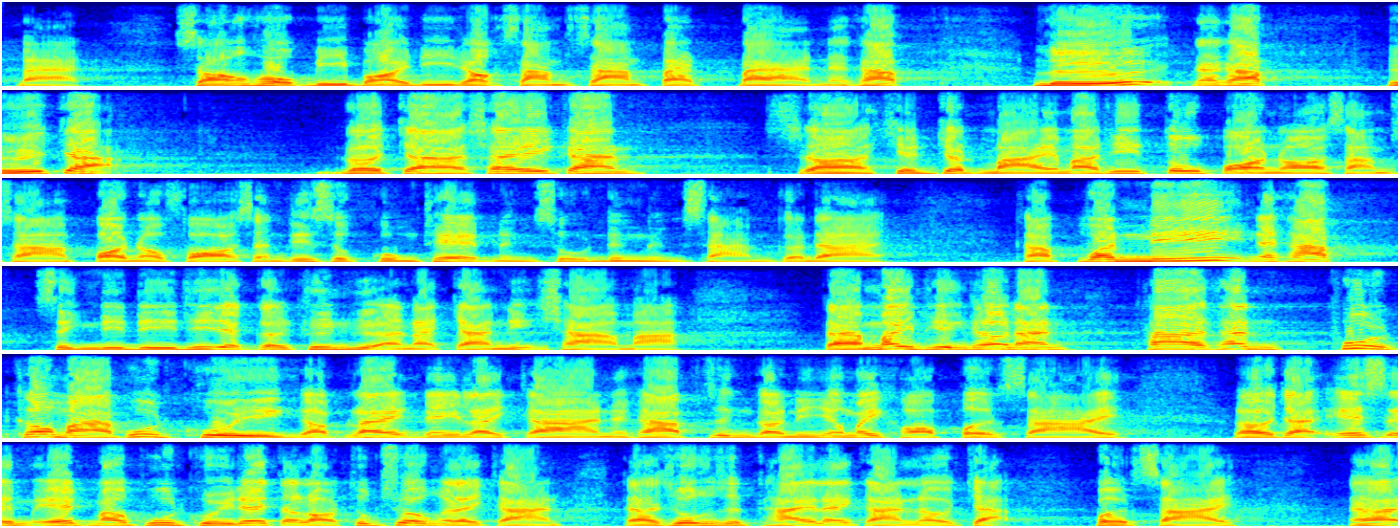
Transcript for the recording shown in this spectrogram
3388 26 b boy d doc 3388 นะครับ หรือนะครับหรือจะเราจะใช้การ เขียนจดหมายมาที่ตู้ปอนอ33ปอนอฟสันติสุขกรุงเทพ10113 ก็ได้ครับ วันนี้นะครับสิ่งดีๆ ที่จะเกิดขึ้นคืออนาจารย์นิชามา แต่ไม่เพียงเท่านั้น ถ้าท่านพูดเข้ามาพูดคุยกับในรายการนะครับ ซึ่งตอนนี้ยังไม่ขอเปิดสาย เราจะ SMS มาพูดคุยได้ตลอดทุกช่วงรายการ แต่ช่วงสุดท้ายรายการเราจะเปิดสายนะครับ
